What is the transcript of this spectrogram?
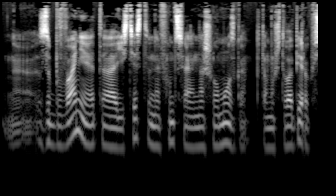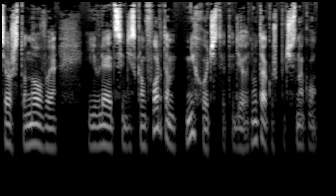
э, забывание — это естественная функция нашего мозга. Потому что, во-первых, все, что новое является дискомфортом, не хочется это делать. Ну так уж по чесноку.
